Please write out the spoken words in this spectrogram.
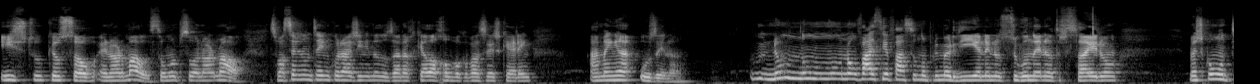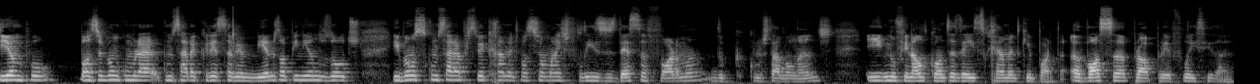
Isto que eu sou é normal, sou uma pessoa normal. Se vocês não têm coragem ainda de usar aquela roupa que vocês querem, amanhã usem-na. Não, não, não vai ser fácil no primeiro dia, nem no segundo, nem no terceiro, mas com o tempo vocês vão começar a querer saber menos a opinião dos outros e vão-se começar a perceber que realmente vocês são mais felizes dessa forma do que como estavam antes e no final de contas é isso que realmente que importa, a vossa própria felicidade.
